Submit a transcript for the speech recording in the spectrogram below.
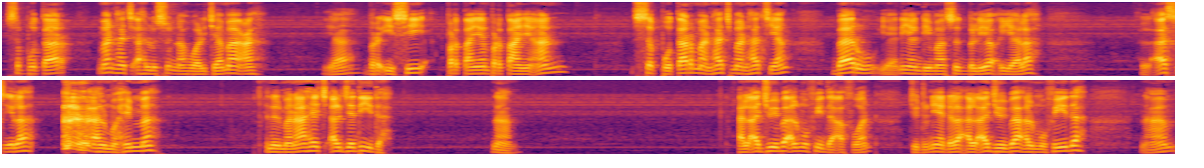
seputar manhaj Ahlus Sunnah wal Jamaah ya, berisi pertanyaan-pertanyaan seputar manhaj-manhaj yang baru, ya ini yang dimaksud beliau ialah al-as'ilah al-muhimmah lil manahij al-jadidah. Nah. Al-ajwibah al-mufidah afwan. Judulnya adalah Al-ajwibah al-mufidah. Nah,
